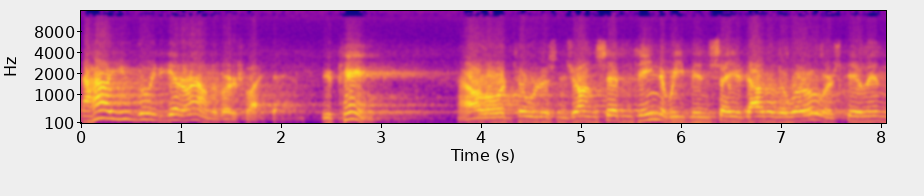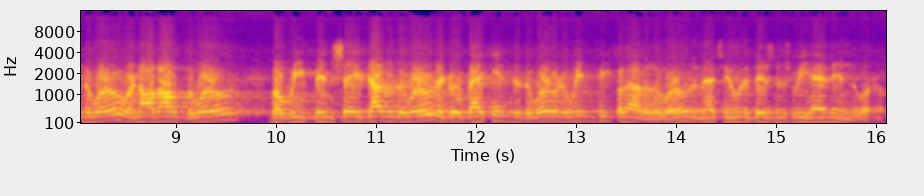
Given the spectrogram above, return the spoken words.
Now, how are you going to get around a verse like that? You can't. Our Lord told us in John 17 that we've been saved out of the world. We're still in the world. We're not of the world. But we've been saved out of the world to go back into the world to win people out of the world, and that's the only business we have in the world.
